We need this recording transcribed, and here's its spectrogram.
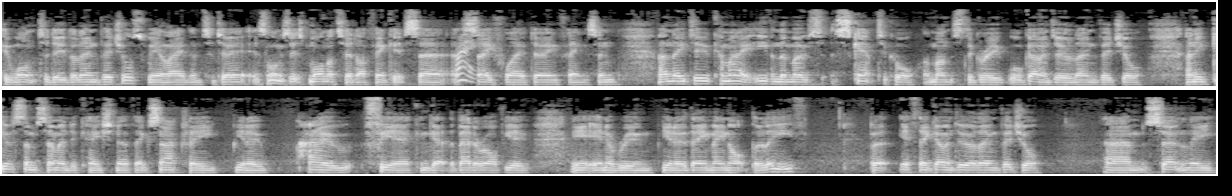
who want to do the lone vigils, we allow them to do it as long as it's monitored. I think it's a, a Right. safe way of doing things, and and they do come out. Even the most sceptical amongst the group will go and do a lone vigil, and it gives them some indication of exactly you know how fear can get the better of you in a room. You know, they may not believe, but if they go and do a lone vigil, um, certainly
